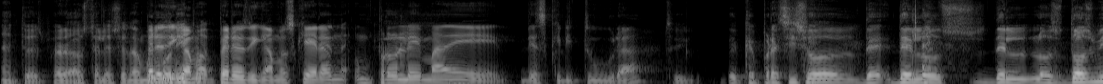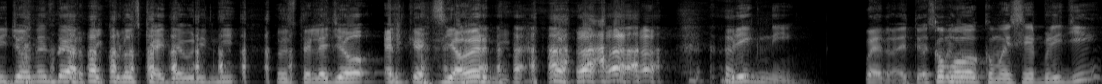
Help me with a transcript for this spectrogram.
Entonces, pero a usted le suena muy Pero bonito. digamos, pero digamos que era un- un problema de, de escritura. Sí, de que preciso de, de los, de los dos millones de artículos que hay de Britney, usted leyó el que decía Bernie. Britney. Bueno, entonces... Como, como decir Brigitte,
